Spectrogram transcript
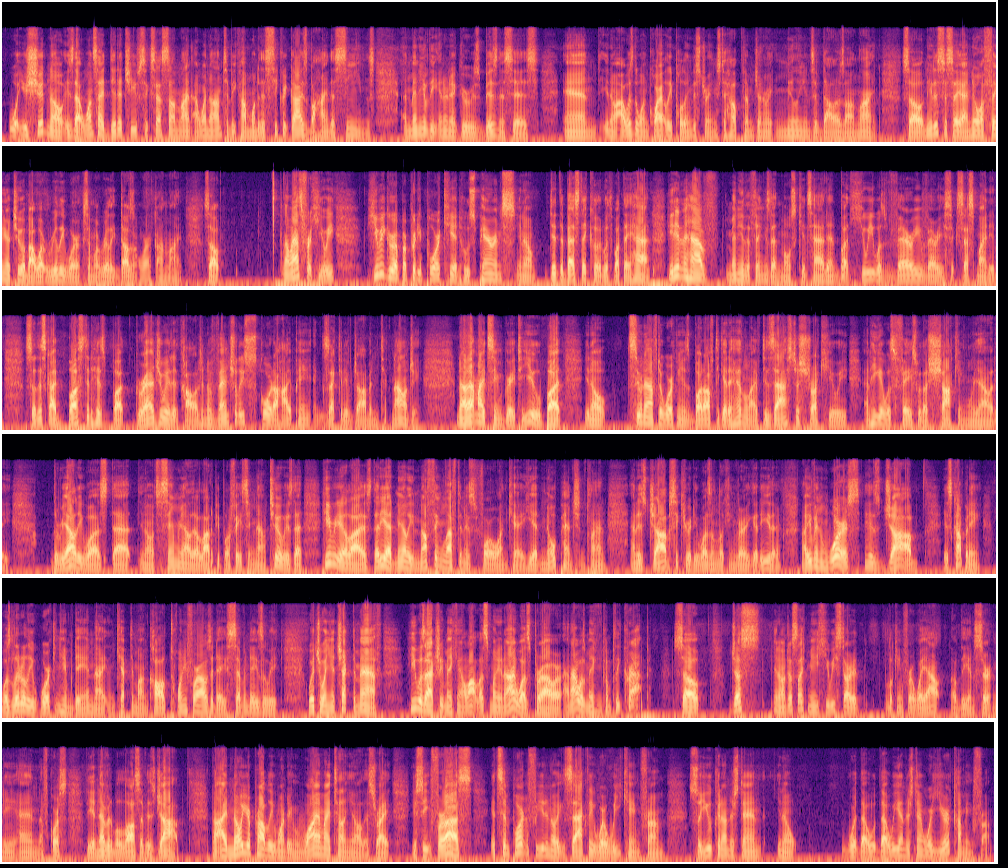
what you should know is that once I did achieve success online, I went on to become one of the secret guys behind the scenes and many of the internet gurus' businesses. And, you know, I was the one quietly pulling the strings to help them generate millions of dollars online. So, needless to say, I know a thing or two about what really works and what really doesn't work online. So, now as for Huey, Huey grew up a pretty poor kid whose parents, you know, did the best they could with what they had. He didn't have many of the things that most kids had, but Huey was very, very success minded. So this guy busted his butt, graduated college, and eventually scored a high paying executive job in technology. Now, that might seem great to you, but, you know, Soon after working his butt off to get ahead in life, disaster struck Huey, and he was faced with a shocking reality the reality was that you know it's the same reality a lot of people are facing now too is that he realized that he had nearly nothing left in his 401k he had no pension plan and his job security wasn't looking very good either. Now even worse his job his company was literally working him day and night and kept him on call 24 hours a day 7 days a week which when you check the math he was actually making a lot less money than I was per hour and I was making complete crap. So just you know just like me Huey started looking for a way out of the uncertainty and, of course, the inevitable loss of his job. Now, I know you're probably wondering, why am I telling you all this, right? You see, for us, it's important for you to know exactly where we came from so you can understand, you know, that, that we understand where you're coming from.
